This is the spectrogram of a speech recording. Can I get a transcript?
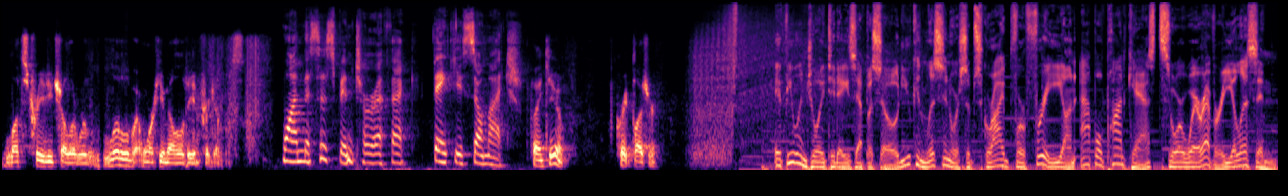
Let's treat each other with a little bit more humility and forgiveness. Juan, this has been terrific. Thank you so much. Thank you. Great pleasure. If you enjoyed today's episode, you can listen or subscribe for free on Apple Podcasts or wherever you listen.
